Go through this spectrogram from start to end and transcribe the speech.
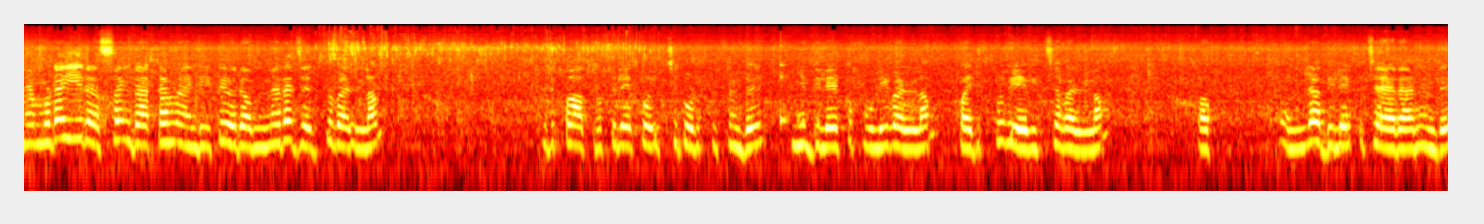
നമ്മുടെ ഈ രസം ഉണ്ടാക്കാൻ വേണ്ടിയിട്ട് ഒരു ഒന്നര ജഗ് വെള്ളം ഒരു പാത്രത്തിലേക്ക് ഒഴിച്ച് കൊടുത്തിട്ടുണ്ട്. ഇനി ഇതിലേക്ക് പുളി വെള്ളം പരിപ്പ് വേവിച്ച വെള്ളം എല്ലാം അതിലേക്ക് ചേരാനുണ്ട്.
